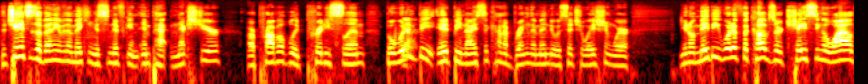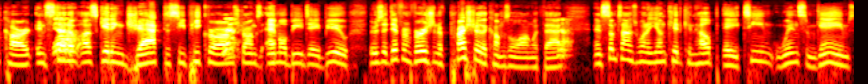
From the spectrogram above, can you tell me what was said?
The chances of any of them making a significant impact next year are probably pretty slim. But wouldn't Yeah. it be it be nice to kind of bring them into a situation where, you know, maybe what if the Cubs are chasing a wild card instead Yeah. of us getting jacked to see Pete Crow Yeah. Armstrong's MLB debut? There's a different version of pressure that comes along with that. Yeah. And sometimes when a young kid can help a team win some games,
